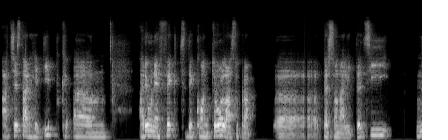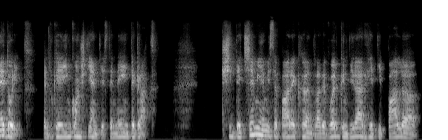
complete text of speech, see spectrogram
acest arhetip um, are un efect de control asupra uh, personalității nedorit, pentru că e inconștient, este neintegrat. Și de ce mie mi se pare că, într-adevăr, gândirea arhetipală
